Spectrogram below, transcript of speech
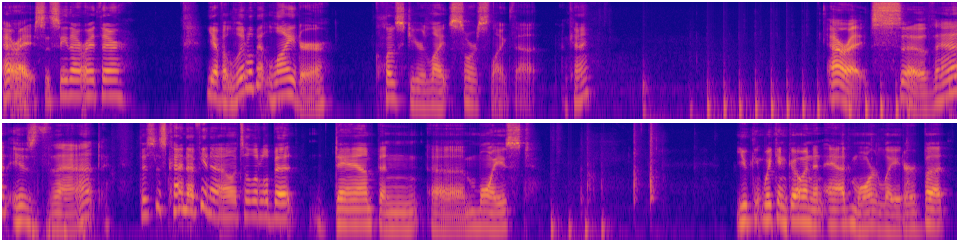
All right, so see that right there? You have a little bit lighter close to your light source like that, okay? All right, so that is that. This is kind of, you know, it's a little bit damp and uh, moist you can we can go in and add more later, but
